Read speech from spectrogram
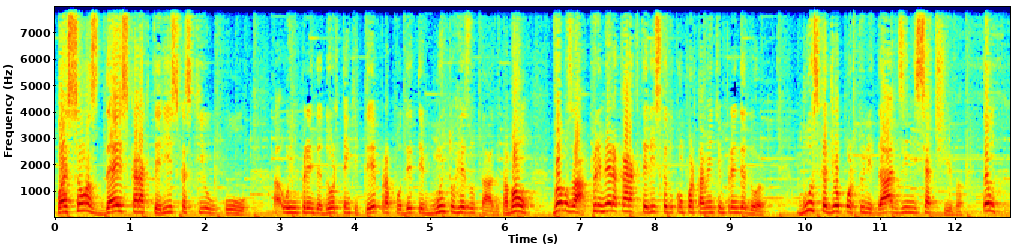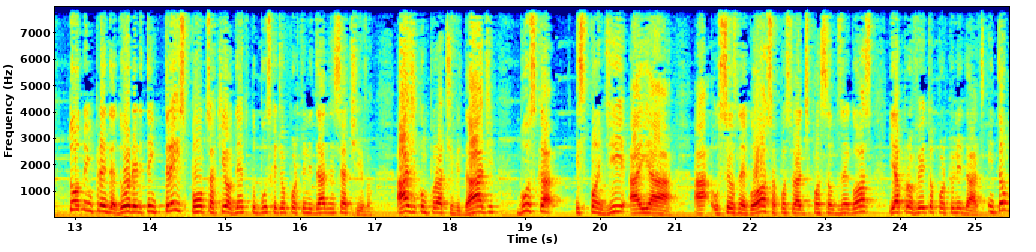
Quais são as 10 características que o, o, o empreendedor tem que ter para poder ter muito resultado, tá bom? Vamos lá. Primeira característica do comportamento empreendedor busca de oportunidades e iniciativa. Então, todo empreendedor ele tem três pontos aqui ó, dentro do busca de oportunidade e iniciativa. Age com proatividade, busca expandir aí a, a, os seus negócios, a possibilidade de expansão dos negócios e aproveita oportunidades. Então,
